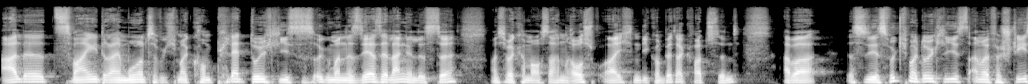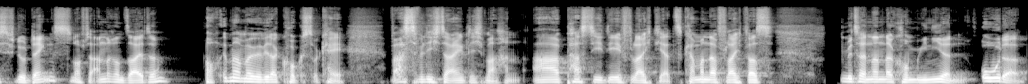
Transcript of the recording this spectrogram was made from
alle zwei, drei Monate wirklich mal komplett durchliest, das ist irgendwann eine sehr, sehr lange Liste. Manchmal kann man auch Sachen rausstreichen, die kompletter Quatsch sind. Aber dass du dir das wirklich mal durchliest, einmal verstehst, wie du denkst und auf der anderen Seite auch immer mal wieder guckst, okay, was will ich da eigentlich machen? Ah, passt die Idee vielleicht jetzt? Kann man da vielleicht was miteinander kombinieren? Oder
